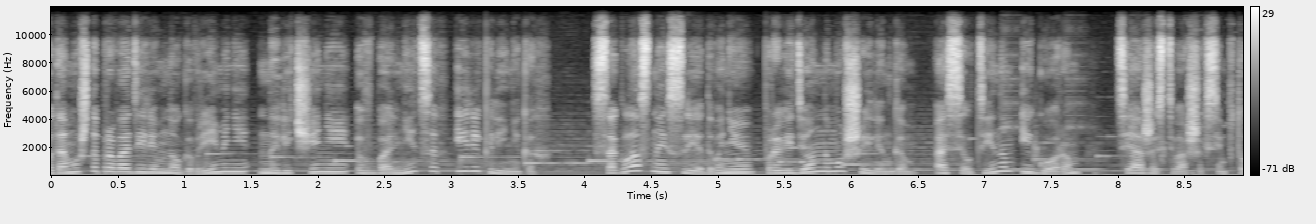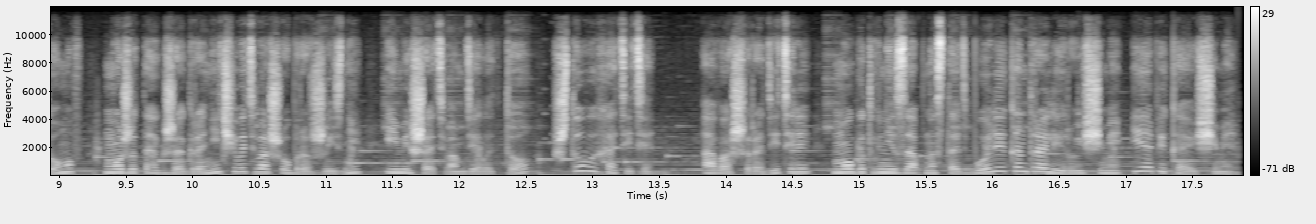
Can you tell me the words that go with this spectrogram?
потому что проводили много времени на лечении в больницах или клиниках. Согласно исследованию, проведенному Шиллингом, Аселтином и Гором, тяжесть ваших симптомов может также ограничивать ваш образ жизни и мешать вам делать то, что вы хотите, а ваши родители могут внезапно стать более контролирующими и опекающими.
